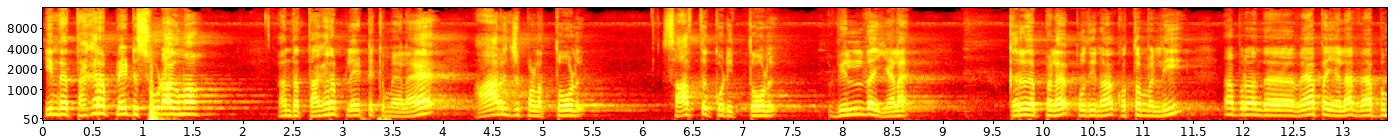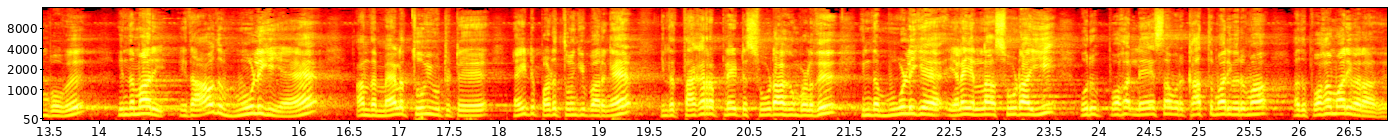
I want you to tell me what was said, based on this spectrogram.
இந்த தகர பிளேட்டு சூடாகுமா? அந்த தகர பிளேட்டுக்கு மேலே ஆரஞ்சு பழத்தோல் சாத்துக்கொடி தோல் வில்வ இலை கருவேப்பிலை புதினா கொத்தமல்லி அப்புறம் அந்த வேப்ப இலை வேப்பம்பூவு இந்த மாதிரி ஏதாவது மூலிகையை அந்த மேலே தூவி விட்டுட்டு நைட்டு படு தூங்கி பாருங்கள் இந்த தகர பிளேட்டு சூடாகும் பொழுது இந்த மூலிகை இலையெல்லாம் சூடாகி ஒரு புகை லேசாக ஒரு காற்று மாதிரி வருமா? அது புகை மாதிரி வராது.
